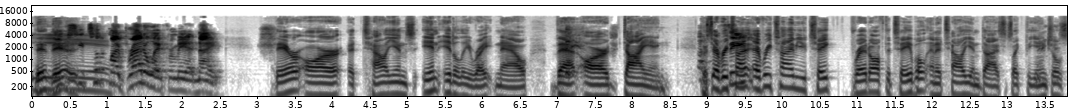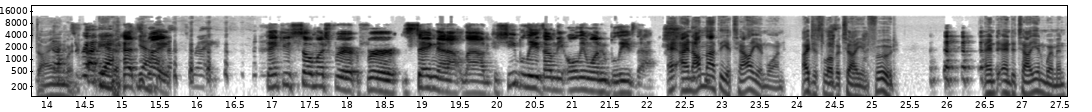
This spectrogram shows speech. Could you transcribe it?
There- there- She took my bread away from me at night. There are Italians in Italy right now that are dying because every See? time every time you take bread off the table, an Italian dies. It's like the angels dying. That's when- right. Yeah. That's Yeah. right. That's right. Thank you so much for for saying that out loud because she believes I'm the only one who believes that. and, and I'm not the Italian one. I just love Italian food and and Italian women.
